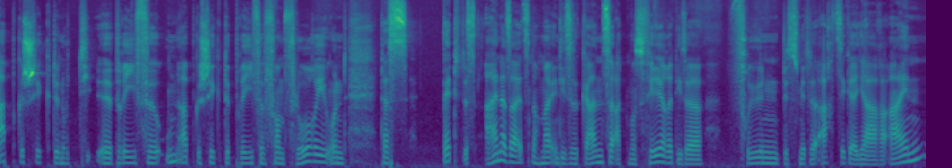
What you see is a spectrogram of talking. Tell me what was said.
abgeschickte Noti äh, Briefe, unabgeschickte Briefe vom Flori und das bettet es einerseits nochmal in diese ganze Atmosphäre dieser frühen bis Mitte 80er Jahre ein.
